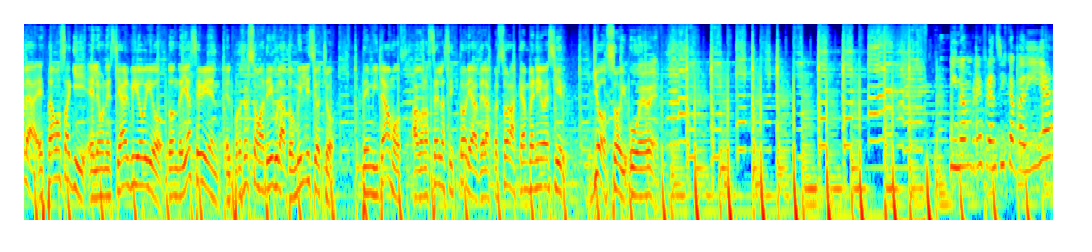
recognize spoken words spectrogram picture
Hola, estamos aquí en la Universidad del Bío Bío, donde ya se viene el proceso de matrícula 2018. Te invitamos a conocer las historias de las personas que han venido a decir Yo soy VB. Mi nombre es Francisca Padilla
